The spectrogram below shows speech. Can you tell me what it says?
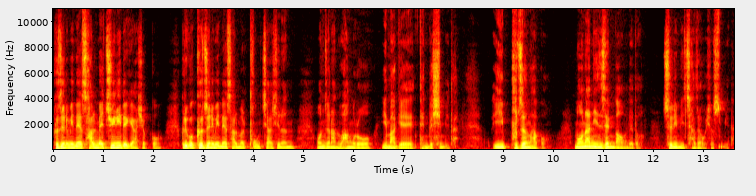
그 주님이 내 삶의 주인이 되게 하셨고 그리고 그 주님이 내 삶을 통치하시는 온전한 왕으로 임하게 된 것입니다. 이 부정하고 모난 인생 가운데도 주님이 찾아오셨습니다.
